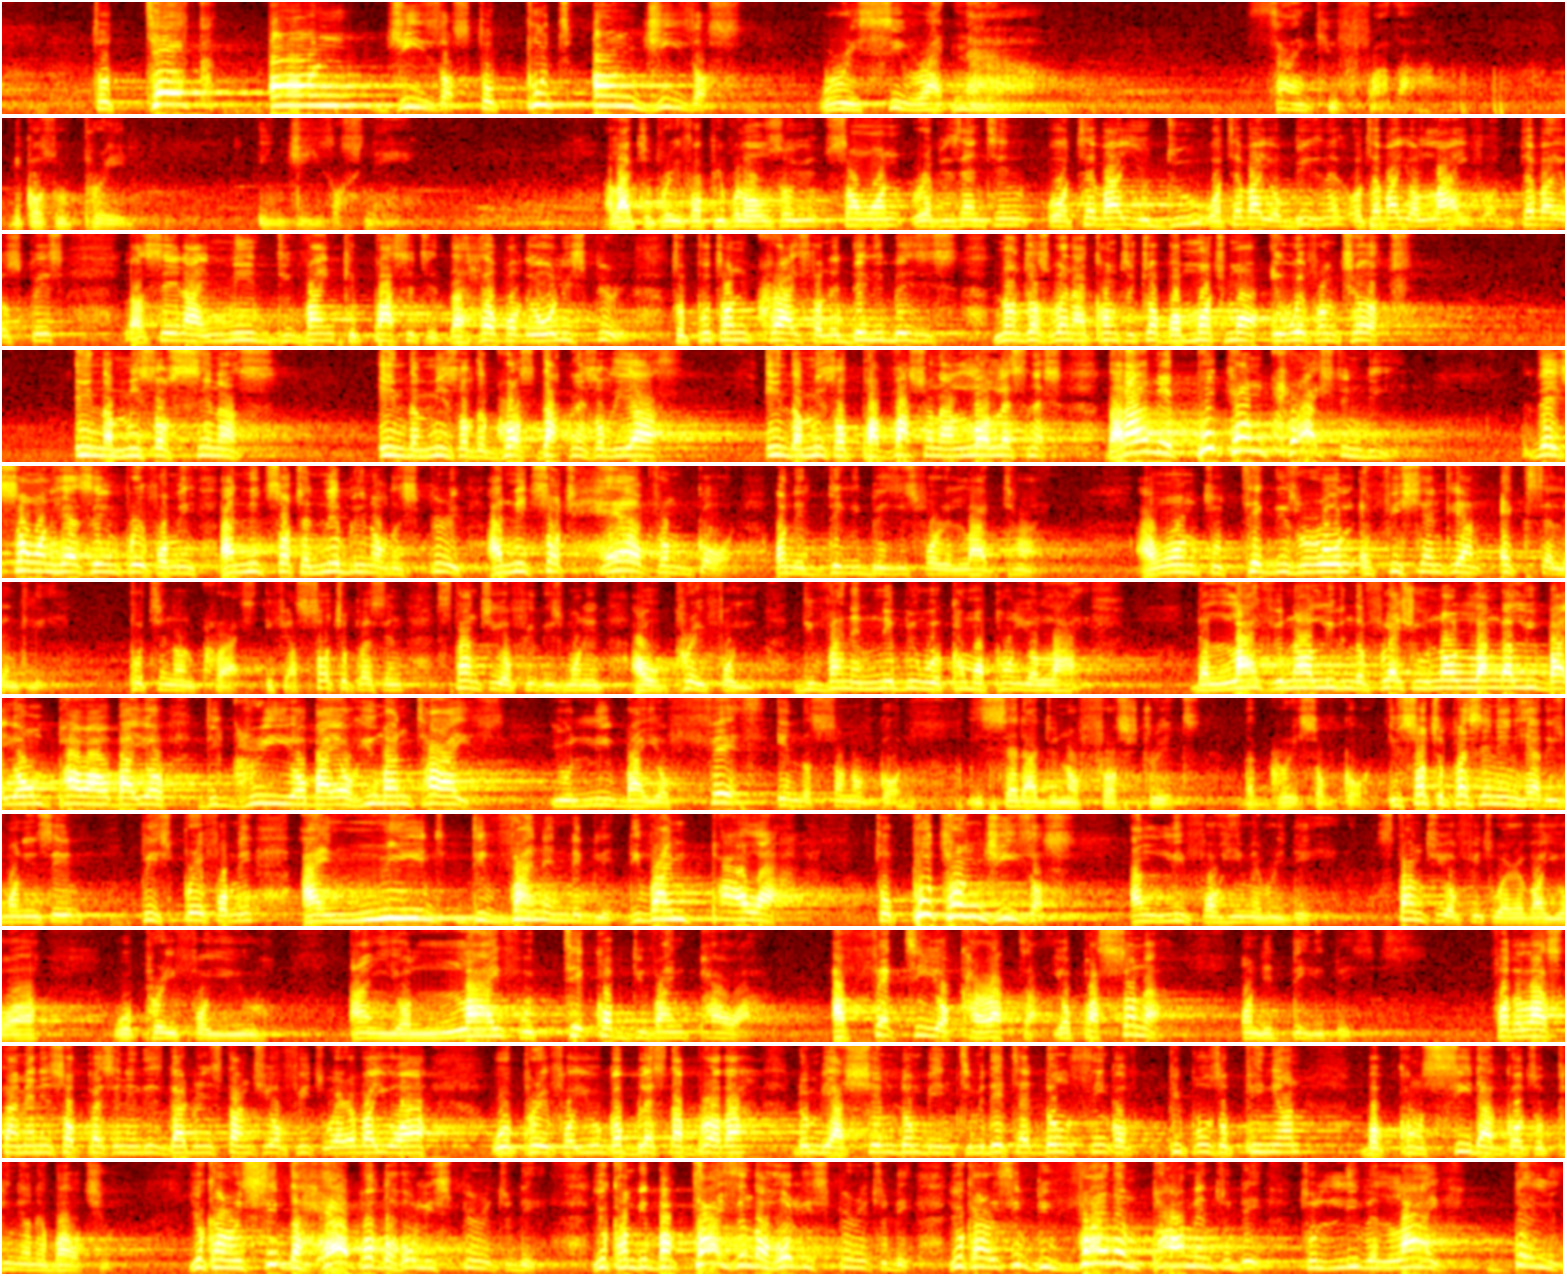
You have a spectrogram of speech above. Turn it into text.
to take on Jesus, to put on Jesus, we receive right now. Thank you, Father, because we prayed in Jesus' name. I'd like to pray for people also, someone representing whatever you do, whatever your business, whatever your life, whatever your space. You are saying, I need divine capacity, the help of the Holy Spirit to put on Christ on a daily basis, not just when I come to church, but much more away from church, in the midst of sinners, in the midst of the gross darkness of the earth, in the midst of perversion and lawlessness, that I may put on Christ indeed. There's someone here saying, Pray for me. I need such enabling of the Spirit. I need such help from God on a daily basis for a lifetime. I want to take this role efficiently and excellently, putting on Christ. If you're such a person, stand to your feet this morning. I will pray for you. Divine enabling will come upon your life. The life you now live in the flesh, you no longer live by your own power or by your degree or by your human ties. You live by your faith in the Son of God. He said, I do not frustrate the grace of God. If such a person in here this morning saying, Please pray for me. I need divine enabling, divine power to put on Jesus and live for Him every day. Stand to your feet wherever you are. We'll pray for you, and your life will take up divine power, affecting your character, your persona on a daily basis. For the last time, any sub person in this gathering, stand to your feet wherever you are. We'll pray for you. God bless that brother. Don't be ashamed. Don't be intimidated. Don't think of people's opinion, but consider God's opinion about you. You can receive the help of the Holy Spirit today. You can be baptized in the Holy Spirit today. You can receive divine empowerment today to live a life daily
